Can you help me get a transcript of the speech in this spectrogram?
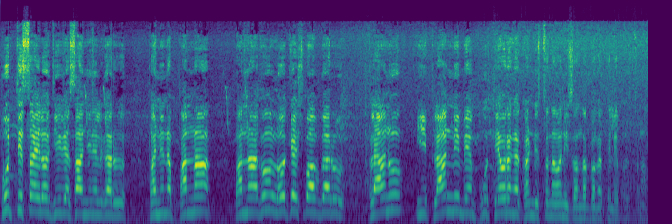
పూర్తి స్థాయిలో జీవీఎస్ ఆంజనేయులు గారు పన్నిన పన్నా పన్నాగం లోకేష్ బాబు గారు ప్లాను. ఈ ప్లాన్ని మేము తీవ్రంగా ఖండిస్తున్నామని ఈ సందర్భంగా తెలియపరుస్తున్నాం.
